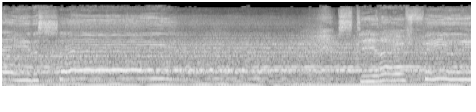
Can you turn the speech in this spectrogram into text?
stay the same. Still, I feel you.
